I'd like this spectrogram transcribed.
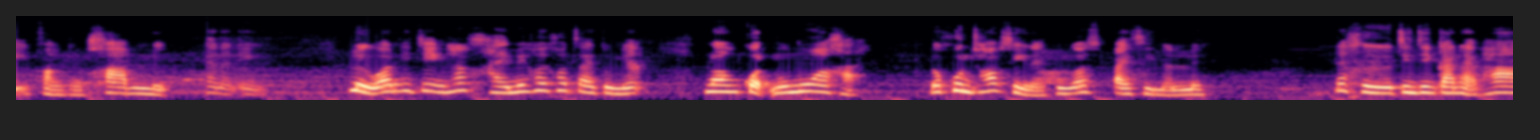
อีกฝั่งตรงข้ามหนึ่งแค่นั้นเอง หรือว่าจริงๆถ้าใครไม่ค่อยเข้าใจตรงเนี้ยลองกดมั่วๆค่ะ แล้วคุณชอบสีไหนคุณก็ไปสีนั้นเลยนี่คือจริง ๆ การถ่ายภาพ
